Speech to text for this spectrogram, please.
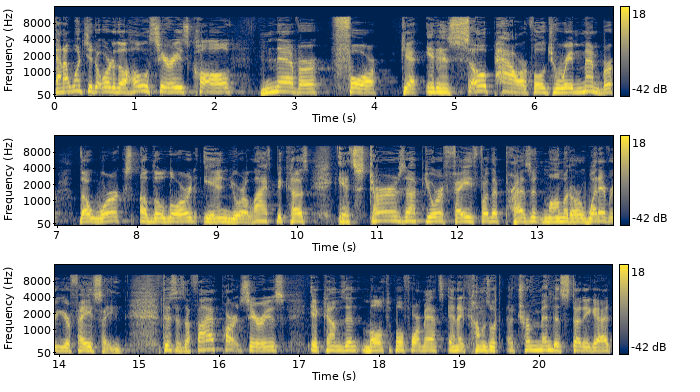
And I want you to order the whole series called never forget. Yet it is so powerful to remember the works of the Lord in your life because it stirs up your faith for the present moment or whatever you're facing. This is a five part series. It comes in multiple formats and it comes with a tremendous study guide.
